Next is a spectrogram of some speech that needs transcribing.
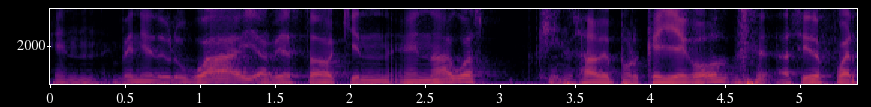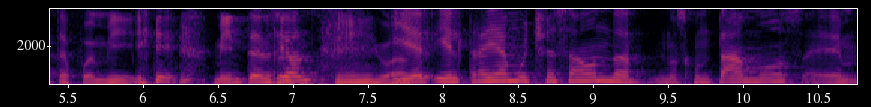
en... Venía de Uruguay, había estado aquí en, en Aguas. Quién sabe por qué llegó. Así de fuerte fue mi, mi intención. Sí. Y él, y él traía mucho esa onda. Nos juntamos. eh,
